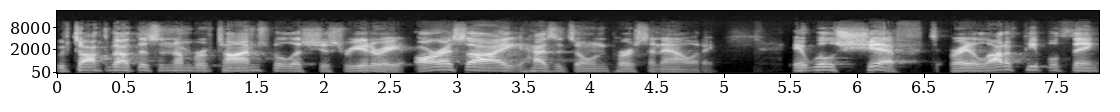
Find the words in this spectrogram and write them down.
We've talked about this a number of times, but let's just reiterate RSI has its own personality it will shift, right? A lot of people think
